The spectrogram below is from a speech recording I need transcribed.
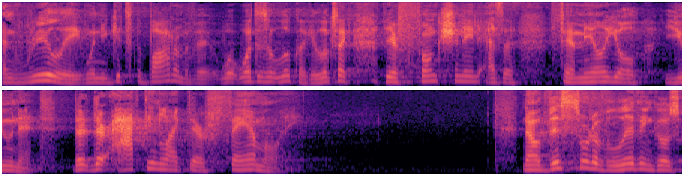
And really, when you get to the bottom of it, what, what, does it look like? It looks like they're functioning as a familial unit, they're, they're acting like they're family. Now, this sort of living goes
